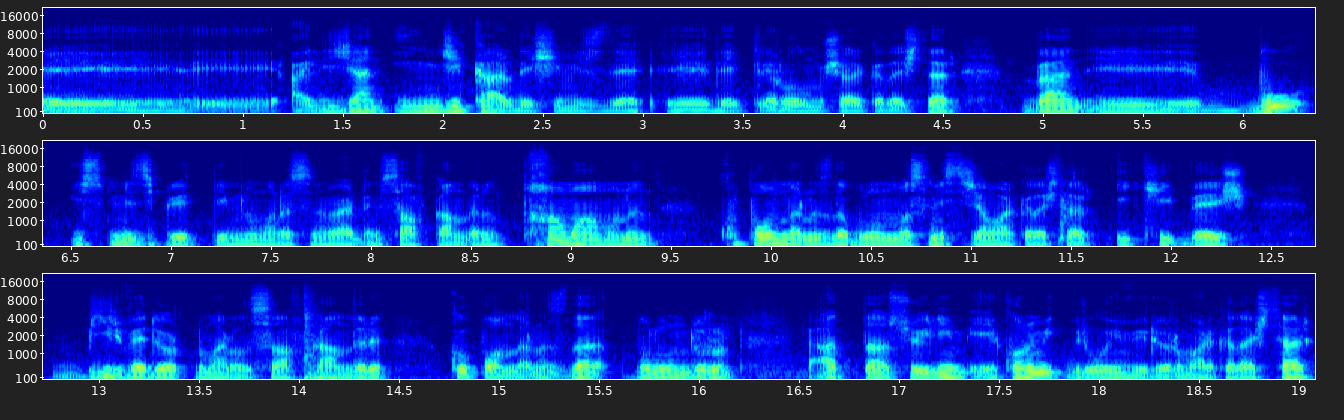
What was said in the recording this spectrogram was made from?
e, Alican İnci kardeşimiz de e, deklar olmuş arkadaşlar. Ben e, bu ismini zikrettiğim numarasını verdiğim safkanların tamamının kuponlarınızda bulunmasını isteyeceğim arkadaşlar. 2, 5, 1 ve 4 numaralı safkanları kuponlarınızda bulundurun. Hatta söyleyeyim ekonomik bir oyun veriyorum arkadaşlar.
